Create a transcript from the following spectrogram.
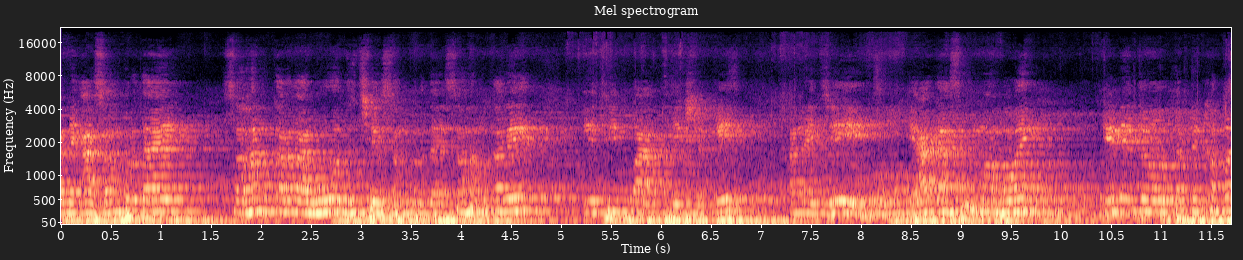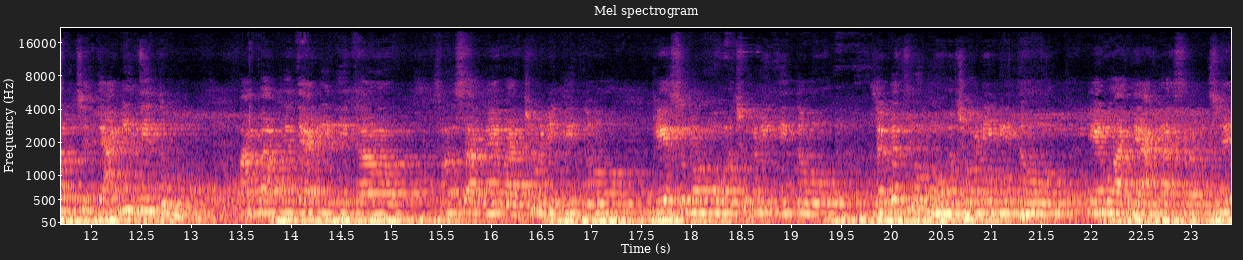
અને આ સંપ્રદાય સહન કરવાનો જ છે સંપ્રદાય સહન કરે, એથી પાર થઈ શકે. અને જે ત્યાગાશ્રમમાં હોય, એને તો તમને ખબર છે, ત્યાગી દીધું. મા બાપને ત્યાગી દીધા, સંસાર વ્યવહાર છોડી દીધો, કેસનો મોહ છોડી દીધો, જગતનો મોહ છોડી દીધો, એવો આ ત્યાગાશ્રમ છે.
